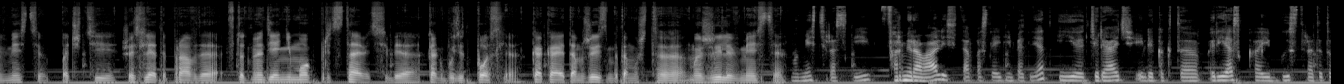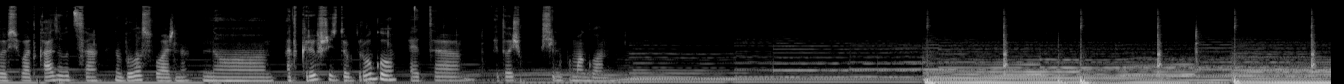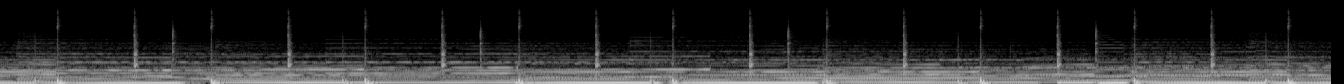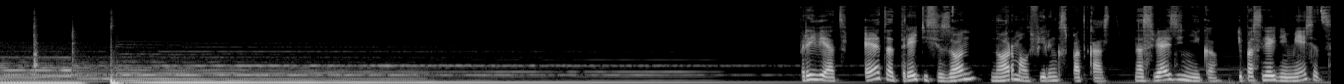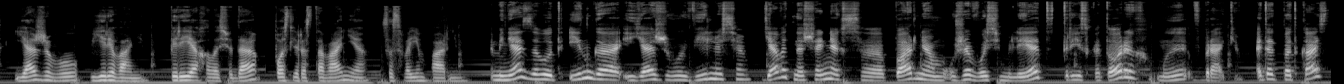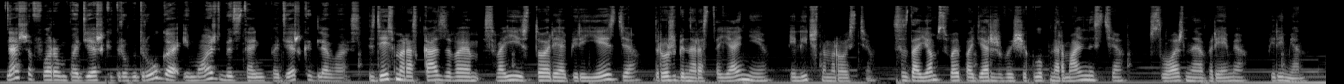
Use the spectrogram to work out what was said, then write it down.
мы вместе почти 6 лет, и правда, в тот момент я не мог представить себе, как будет после, какая там жизнь, потому что мы жили вместе. Мы вместе росли, формировались, да, последние пять лет, и терять или как-то резко и быстро от этого всего отказываться, ну, было сложно. Но открывшись друг другу, это, это очень сильно помогло нам. Привет! Это третий сезон Normal Feelings подкаст. На связи Ника. И последний месяц я живу в Ереване. Переехала сюда после расставания со своим парнем. Меня зовут Инга, и я живу в Вильнюсе. Я в отношениях с парнем уже 8 лет, три из которых мы в браке. Этот подкаст — наша форма поддержки друг друга и, может быть, станет поддержкой для вас. Здесь мы рассказываем свои истории о переезде, дружбе на расстоянии и личном росте. Создаем свой поддерживающий клуб нормальности в сложное время перемен.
